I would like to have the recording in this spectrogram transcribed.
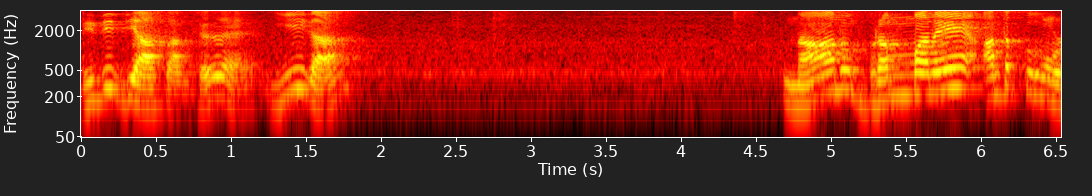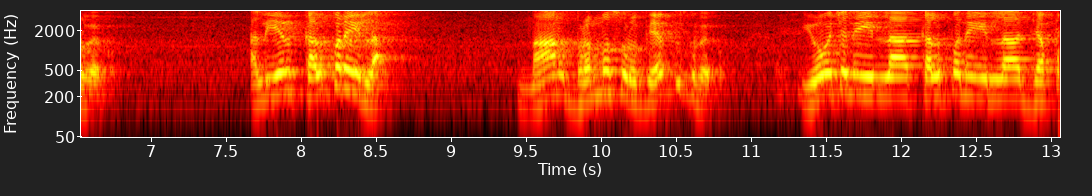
ನಿಧಿಧ್ಯಾಸ ಅಂತ ಹೇಳಿದ್ರೆ ಈಗ ನಾನು ಬ್ರಹ್ಮನೇ ಅಂತ ಕೂತ್ಕೊಂಡ್ಬಿಡ್ಬೇಕು. ಅಲ್ಲಿ ಏನು ಕಲ್ಪನೆ ಇಲ್ಲ. ನಾನು ಬ್ರಹ್ಮ ಸ್ವರೂಪಿಯಾಗಿ ಕೂತ್ಕೋಬೇಕು. ಯೋಚನೆ ಇಲ್ಲ, ಕಲ್ಪನೆ ಇಲ್ಲ, ಜಪ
